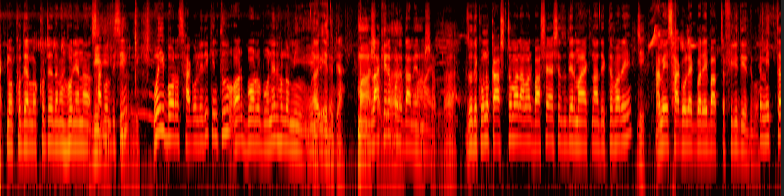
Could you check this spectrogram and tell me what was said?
এক লক্ষ দেড় লক্ষ টাকা দামের হরিয়ানা ছাগল দিছি ওই বড় ছাগলেরই কিন্তু ওর বড় বোনের হলো মেয়ে এই। দুটা লাখের উপরে দামের মায়ের যদি কোনো কাস্টমার আমার বাসায় আসে যদি এর মায়ক না দেখতে পারে আমি ছাগল একবার এই বাচ্চা ফ্রি দিয়ে দেবো। মিথ্যা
